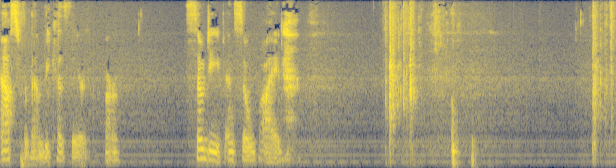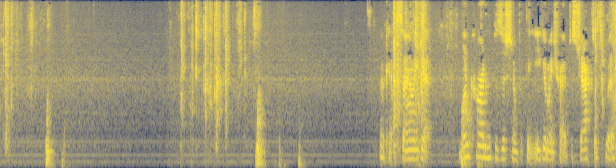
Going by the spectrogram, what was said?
asks for them because they are so deep and so wide. Okay, so I'm going to get one card in the position of what the ego may try to distract us with,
